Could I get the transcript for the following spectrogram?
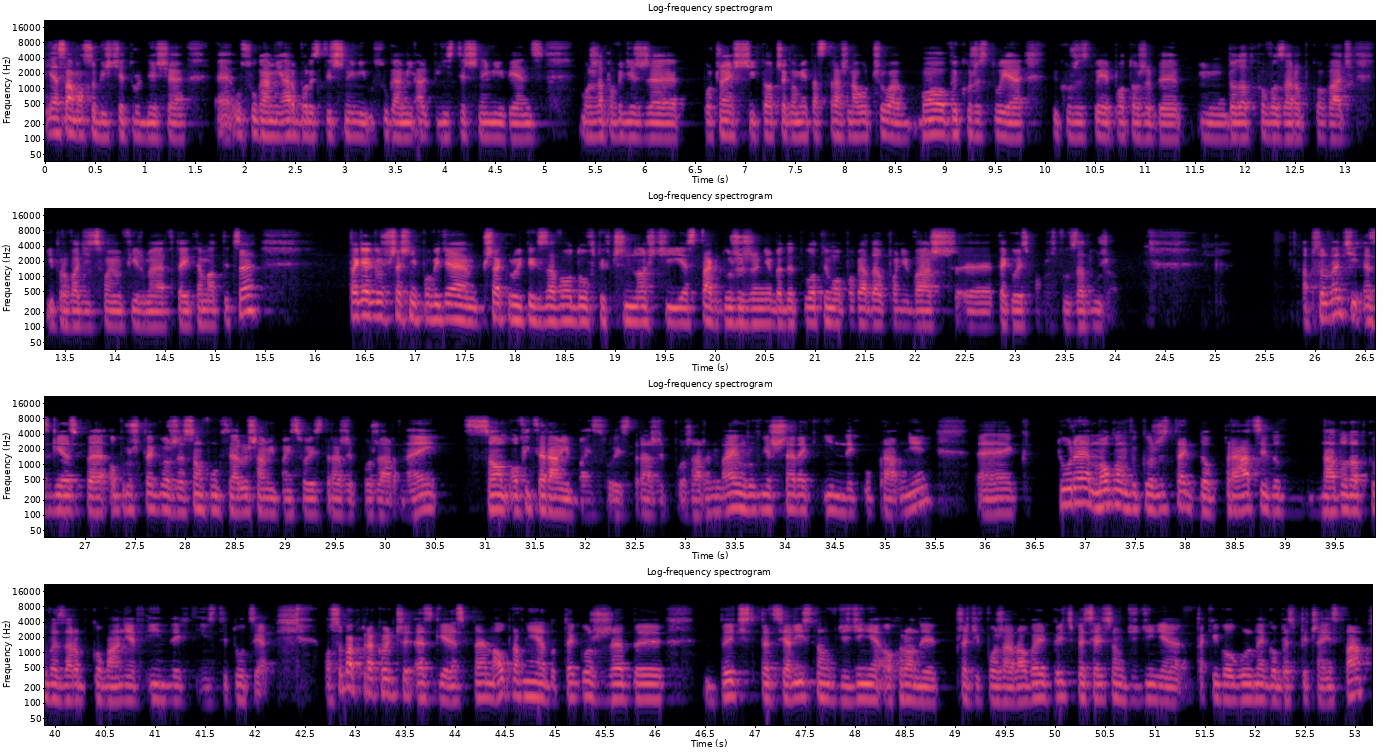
Ja sam osobiście trudnię się e, usługami arborystycznymi, usługami alpinistycznymi, więc można powiedzieć, że po części to, czego mnie ta straż nauczyła, bo wykorzystuję, wykorzystuję po to, żeby mm, dodatkowo zarobkować i prowadzić swoją firmę w tej tematyce. Tak jak już wcześniej powiedziałem, przekrój tych zawodów, tych czynności jest tak duży, że nie będę tu o tym opowiadał, ponieważ e, tego jest po prostu za dużo. Absolwenci SGSP, oprócz tego, że są funkcjonariuszami Państwowej Straży Pożarnej, są oficerami Państwowej Straży Pożarnej, mają również szereg innych uprawnień, e, które mogą wykorzystać do pracy, do, na dodatkowe zarobkowanie w innych instytucjach. Osoba, która kończy SGSP, ma uprawnienia do tego, żeby być specjalistą w dziedzinie ochrony przeciwpożarowej, być specjalistą w dziedzinie takiego ogólnego bezpieczeństwa.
